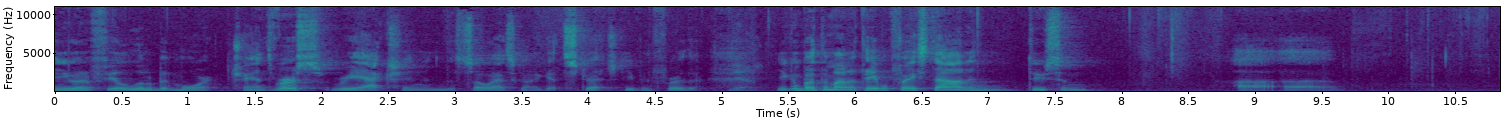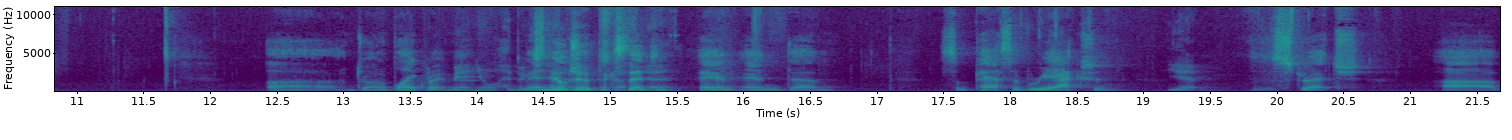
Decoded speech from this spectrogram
and you're going to feel a little bit more transverse reaction, and the psoas is going to get stretched even further. Yeah. You can put them on a table face down and do some uh, uh, uh, I'm drawing a blank right now. Manual hip Manual hip extension extension and and um, some passive reaction Yeah. stretch. Um,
